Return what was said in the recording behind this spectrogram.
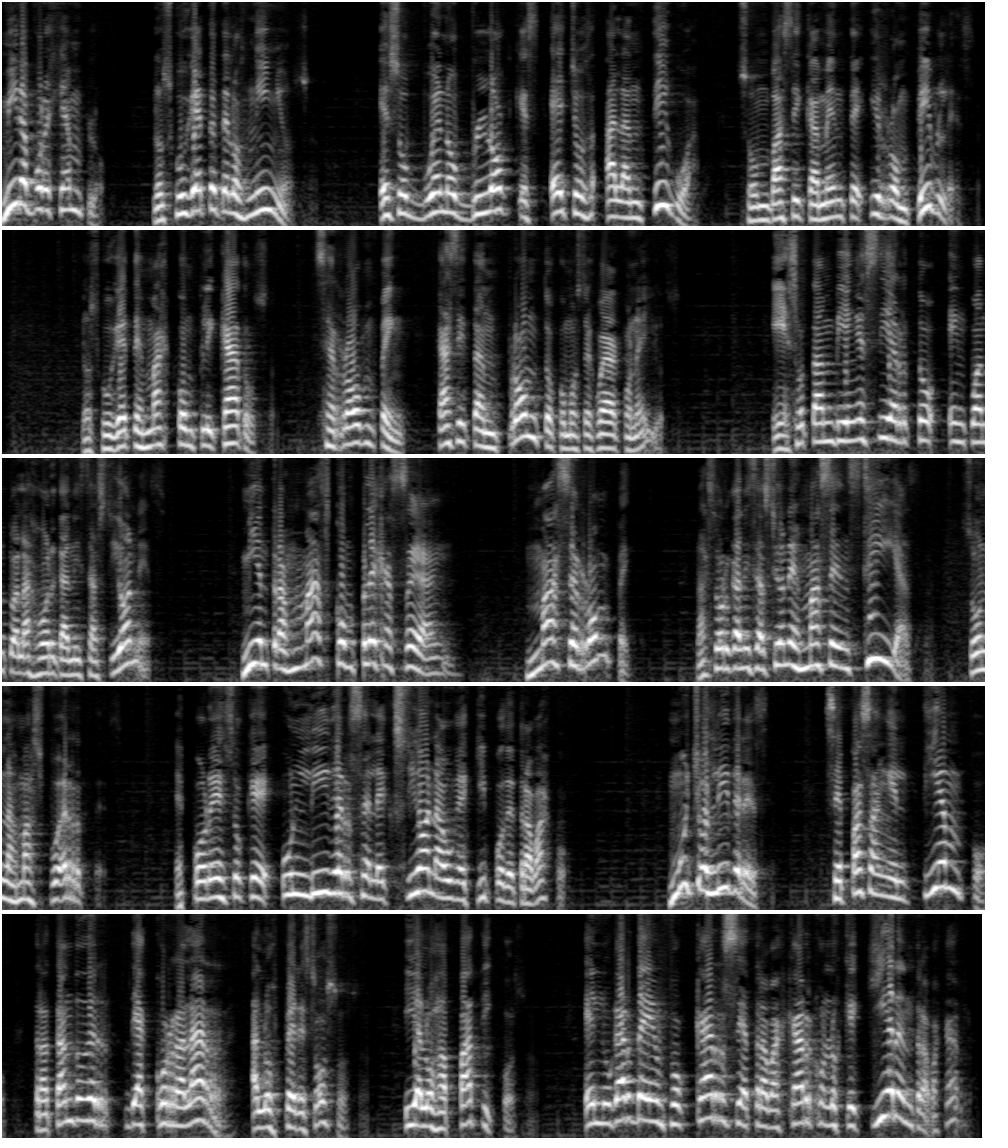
Mira, por ejemplo, los juguetes de los niños. Esos buenos bloques hechos a la antigua son básicamente irrompibles. Los juguetes más complicados se rompen casi tan pronto como se juega con ellos. Eso también es cierto en cuanto a las organizaciones. Mientras más complejas sean, más se rompen. Las organizaciones más sencillas son las más fuertes. Es por eso que un líder selecciona un equipo de trabajo. Muchos líderes se pasan el tiempo tratando de, de acorralar a los perezosos y a los apáticos en lugar de enfocarse a trabajar con los que quieren trabajar.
